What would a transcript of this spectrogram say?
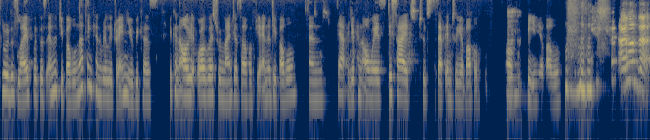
through this life with this energy bubble nothing can really drain you because you can always remind yourself of your energy bubble and yeah you can always decide to step into your bubble or mm-hmm. be in your bubble i love that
